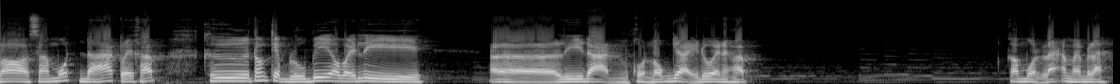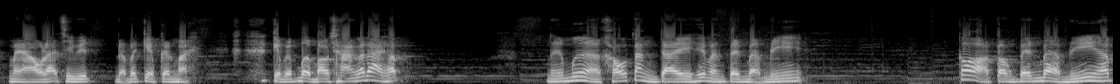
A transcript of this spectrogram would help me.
ล่อซามดดาร์กเลยครับ คือต้องเก็บรูบี้เอาไว้รีเอ่อรีด่านขนนกใหญ่ด้วยนะครับ ก็หมดละไม่เป็นไรไม่เอาละชีวิต เดี๋ยวไปเก็บกันใหม่ เก็บไปเปิดเบาช้างก็ได้ครับ ในเมื่อเขาตั้งใจให้มันเป็นแบบนี้ ก็ต้องเป็นแบบนี้ครับ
